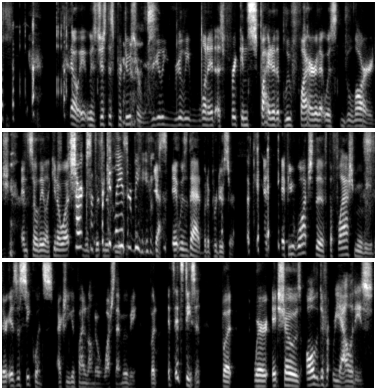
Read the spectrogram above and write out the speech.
No, it was just this producer really, really wanted a freaking spider that blew fire that was large, and so they like, you know what? Sharks We'll with put it in this freaking laser beams. Yeah, it was that, but a producer. Okay. And if you watch the the Flash movie, there is a sequence. Actually, you can find it on go watch that movie, but it's it's decent. But where it shows all the different realities,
